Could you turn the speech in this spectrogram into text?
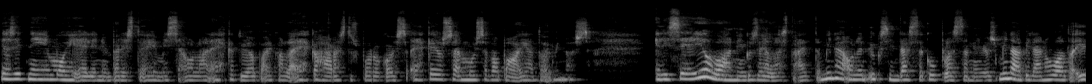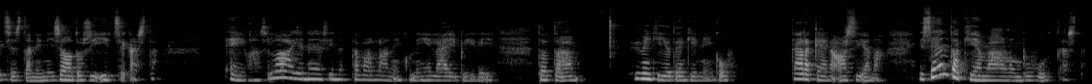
ja sitten niihin muihin elinympäristöihin, missä ollaan ehkä työpaikalla, ehkä harrastusporukoissa, ehkä jossain muissa vapaa-ajan toiminnoissa. Eli se ei ole vaan niin sellaista, että minä olen yksin tässä kuplassa, niin jos minä pidän huolta itsestäni, niin se on tosi itsekästä. Ei, vaan se laajenee sinne tavallaan niin kuin niihin lähipiiriin tota, hyvinkin jotenkin niin kuin tärkeänä asiana. Ja sen takia mä haluan puhua tästä.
